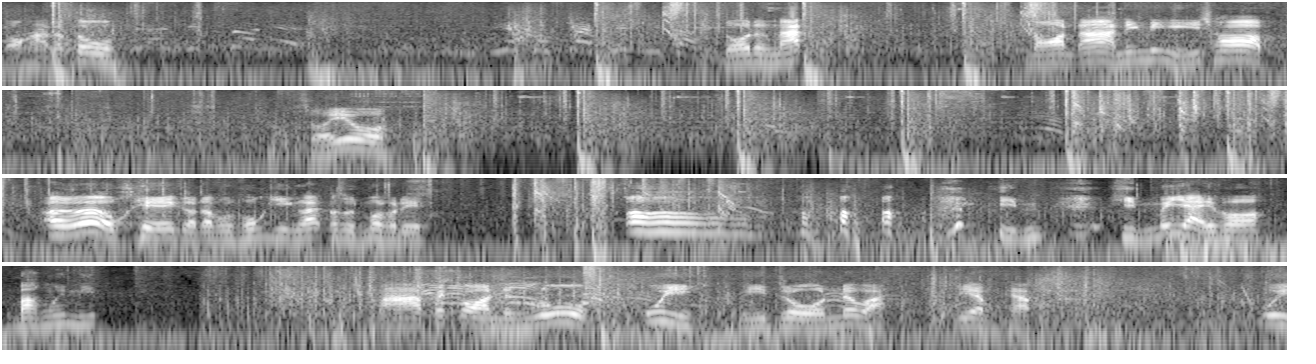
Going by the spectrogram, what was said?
มองหาประตูโดนหนึ่งนัด นอนอะนิ่งๆอย่างนี้ชอบ สวยอยู่ เออโอเคเกือบโดนปืนพกยิงแล้วกระสุนหมดพอดีโอ้หินหินไม่ใหญ่พอบังไม่มิดปาไปก่อนหนึ่งลูก อุ้ย มีโดรนด้วยว่ะ เยี่ยมครับ อุ้ย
